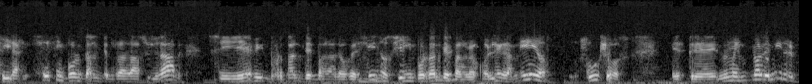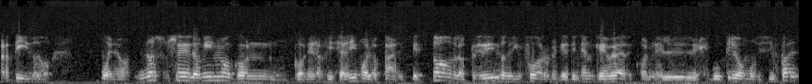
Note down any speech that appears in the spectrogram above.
Si, es importante para la ciudad, si es importante para los vecinos, si es importante para los colegas míos, suyos, este, no, le miro el partido. Bueno, no sucede lo mismo con, con el oficialismo local, que todos los pedidos de informe que tenían que ver con el Ejecutivo Municipal,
